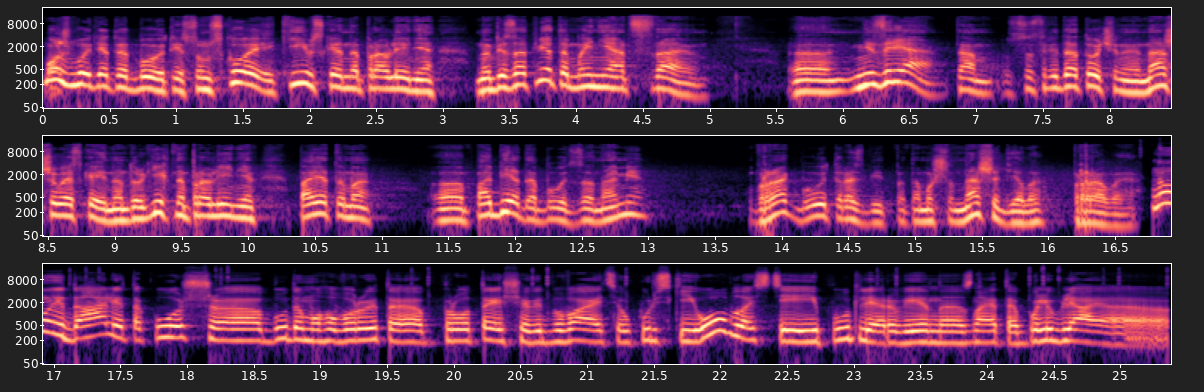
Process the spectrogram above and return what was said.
Может быть, это будет и Сумское, и Киевское направление, но без ответа мы не отставим. Э, Не зря там сосредоточены наши войска и на других направлениях, поэтому э, победа будет за нами, враг будет разбит, потому что наше дело правое. Ну і далі також е, будемо говорити про те, що відбувається у Курській області. І Путлер він е, знаєте полюбляє е,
